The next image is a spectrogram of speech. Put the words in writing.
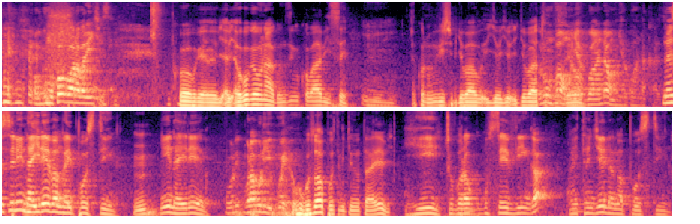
ubwo umukobwa waraba ari ikizi abakobwa abakobwa bo ntabwo nzi uko babise. Ariko numvishe ibyo baba- ibyo- ibyo- ibyo urumva batuvuzeho umunyarwanda umunyarwandakazi. Nose ni ntayireba nkayipositinga Hmm? ni ntayireba Uri- uraba uri igwe ubwo se wapostinga ikintu utarebye? Yi nshobora gusevinga nkahita ngenda nka positinga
